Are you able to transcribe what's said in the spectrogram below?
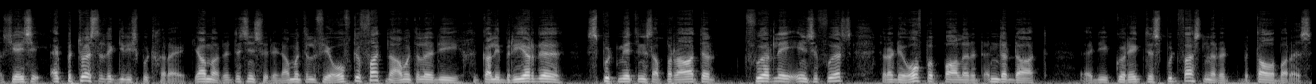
as jy sê ek betwis dat ek hierdie spoed gery het. Jammer, dit is nie so nie. Dan moet hulle vir jou hof toe vat, dan moet hulle die gekalibreerde spoedmetingsapparate voorlê ensovoorts sodat die hof bepaal dat dit inderdaad eh, die korrekte spoed was en dat dit betaalbaar is.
